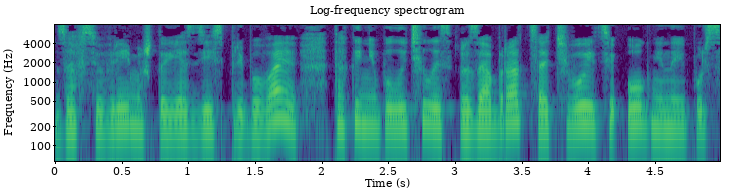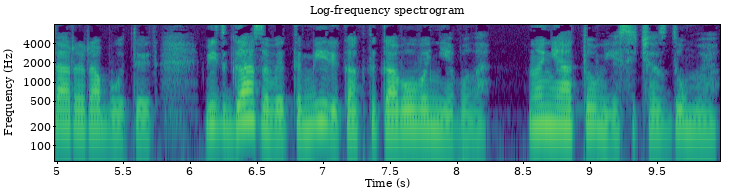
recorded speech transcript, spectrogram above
За все время, что я здесь пребываю, так и не получилось разобраться, от чего эти огненные пульсары работают, ведь газа в этом мире как такового не было. Но не о том я сейчас думаю.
